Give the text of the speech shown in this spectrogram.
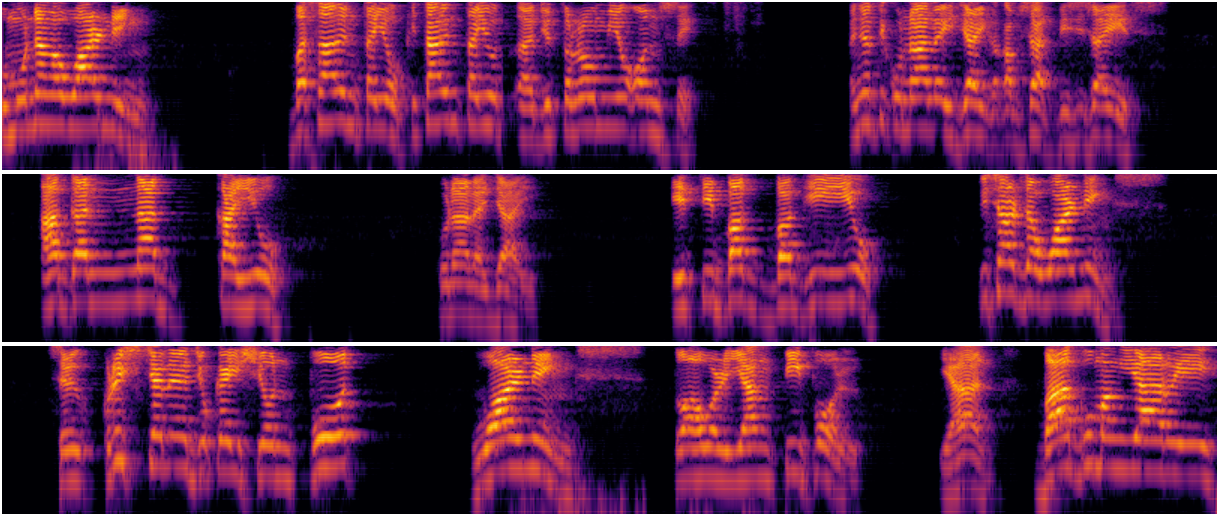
Umuna nga warning. Basahin tayo, kitain tayo uh, Deuteronomio 11. Anya ti kunana ijay kakabsat, this is is. Aganad kayo. Kunana ijay. Itibagbagiyo. These are the warnings. So Christian education put warnings to our young people yan. Bago mangyari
